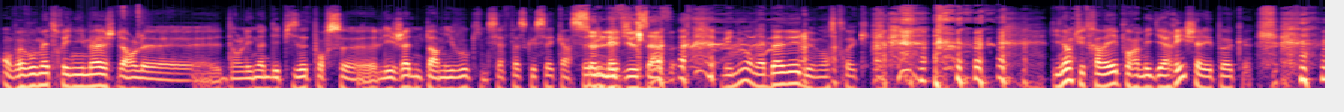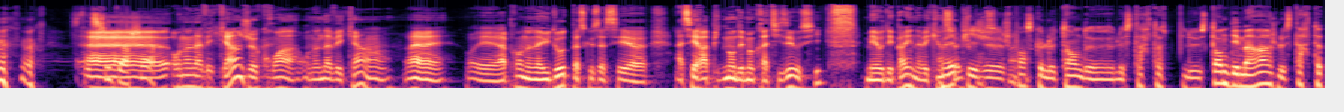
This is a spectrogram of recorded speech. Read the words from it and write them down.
On va vous mettre une image dans le dans les notes d'épisode pour ce, les jeunes parmi vous qui ne savent pas ce que c'est qu'un Sony Seuls les vieux savent. Mais nous, on a bavé devant ce truc. Dis donc, tu travaillais pour un média riche à l'époque. C'était super cher. On en avait qu'un, je crois. On en avait qu'un. Hein. Ouais, ouais. Ouais, après, on en a eu d'autres parce que ça s'est euh, assez rapidement démocratisé aussi. Mais au départ, il n'y en avait qu'un Ouais, seul. puis je pense. je Ouais. pense que le temps de le start le temps de démarrage, le start-up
